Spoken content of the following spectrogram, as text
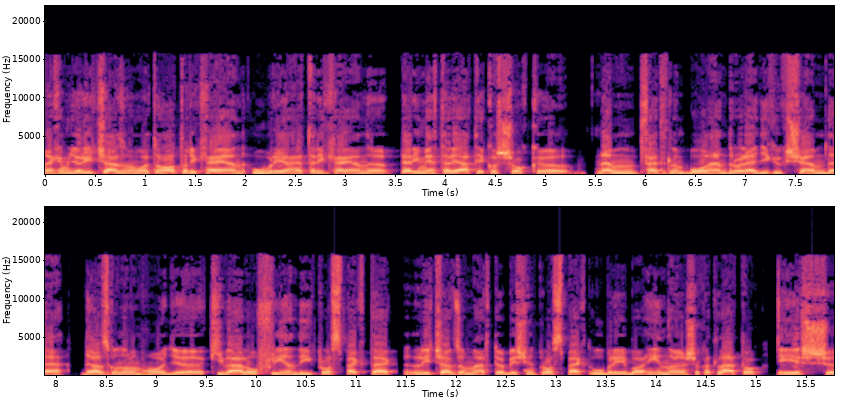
Nekem ugye Richardson volt a hatodik helyen, Úbri a hetedik helyen, periméter játékosok, nem feltétlenül ballhandről egyikük sem, de, de azt gondolom, hogy kiváló free and league prospektek. Richardson már több is, mint prospekt, Úbréba én nagyon sokat látok, és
